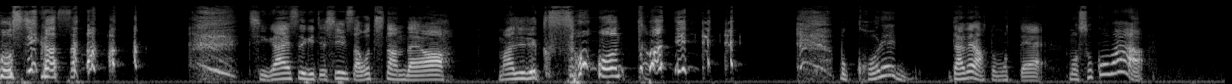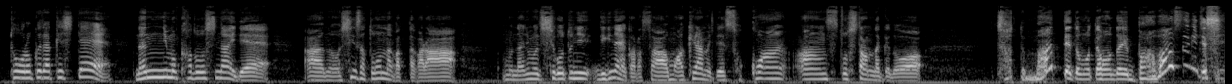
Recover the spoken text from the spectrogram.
年がさ違いすぎて審査落ちたんだよ。マジでクソ、本当にもうこれ、ダメだと思って。もうそこは、登録だけして、何にも稼働しないで、あの、審査通んなかったから、もう何も仕事にできないからさ、もう諦めて、そこアン、アンスとしたんだけど、ちょっと待ってと思って、本当に、ババアすぎて審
